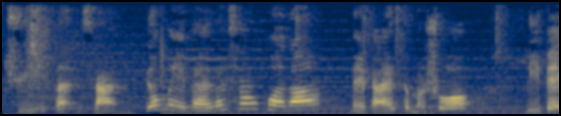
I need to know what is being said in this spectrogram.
举一反三，有美白的效果呢？美白怎么说？美白。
